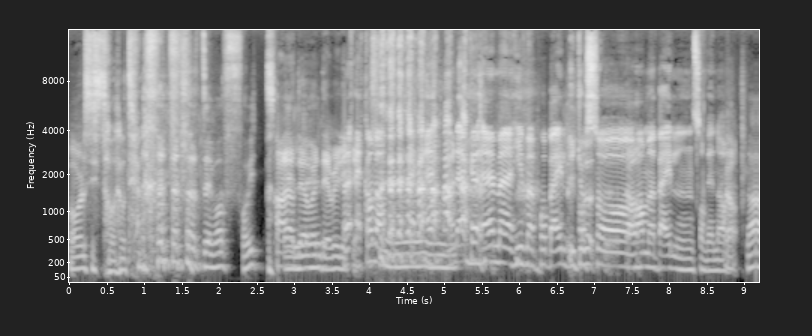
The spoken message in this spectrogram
hva var det siste alternativet? Det var Foyt. Nei, det, var, det blir det ikke. jeg kan være jeg, jeg, Men jeg, kan- jeg med- hiver meg på Bale, Ikke og så ja. har vi Balen som vinner. Ja. Da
